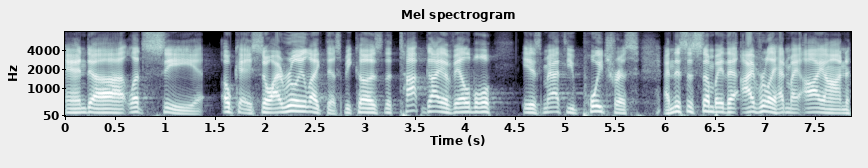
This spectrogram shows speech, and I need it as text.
And uh, let's see. Okay, so I really like this because the top guy available is Matthew Poitras, and this is somebody that I've really had my eye on. Uh,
